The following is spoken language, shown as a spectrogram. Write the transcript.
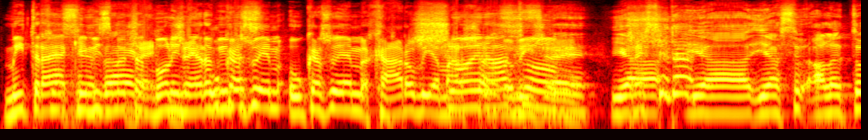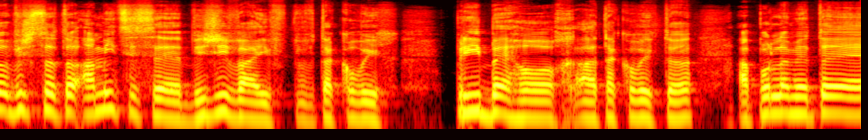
My traja, keby sme tak. tam boli, že nerobíme... ukazujem, ukazujem Chárovi a Maršalovi, že... Ja, tak. ja, ja si, ale to, víš co, to amici se vyžívají v, v takových príbehoch a takovýchto a podľa mňa to je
